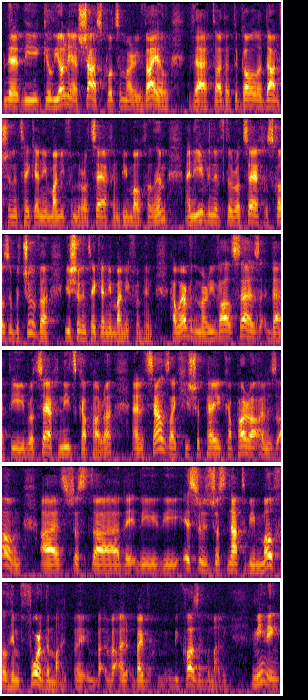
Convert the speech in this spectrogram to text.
the, the Gilyonei HaShas quotes a Marivail that uh, that the Goel Adam shouldn't take any money from the Rotzeach and be mochel him, and even if the Rotzeach is Choser B'tshuva, you shouldn't take any money from him. However, the Marivail says that the Rotzeach needs kapara, and it sounds like he should pay kapara on his own. Uh, it's just uh, the the the issue is just not to be mochel him for the money, uh, by, because of the money. Meaning,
